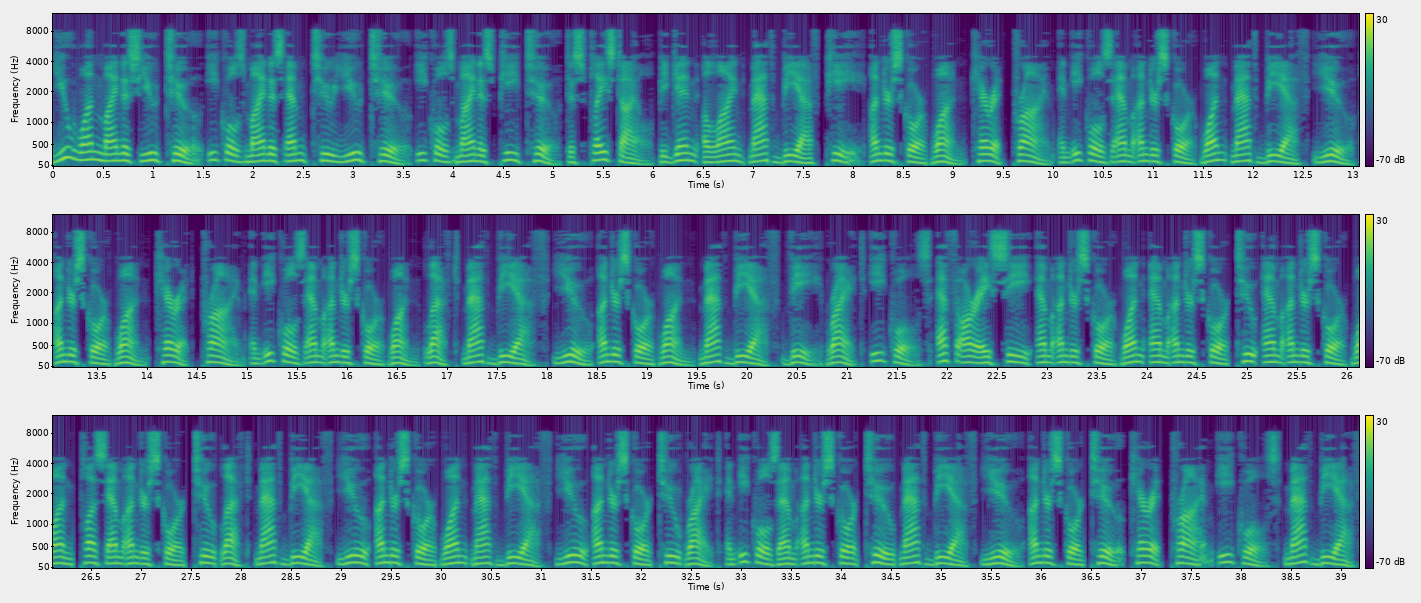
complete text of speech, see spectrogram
U1 minus U2 equals minus M2 U2 equals minus P2 display style begin aligned Math BF P underscore one caret prime and equals M underscore one Math BF U underscore one caret prime and equals M underscore one left Math BF U underscore one Math BF V right equals FRAC M underscore one M underscore two M underscore one plus M underscore two left Math BF U underscore underscore one Math BF U underscore two right and equals M underscore two Math BF U underscore two caret prime equals Math BF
